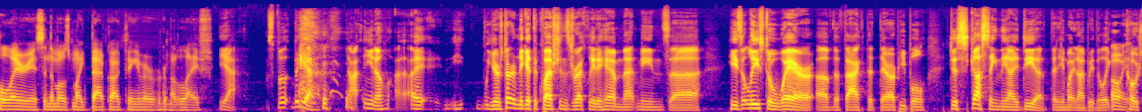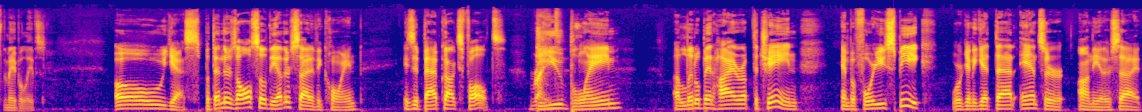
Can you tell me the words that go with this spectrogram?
hilarious and the most Mike Babcock thing I've ever heard in my life. Yeah. But, but yeah, I, you know, I he, you're starting to get the questions directly to him. That means uh, he's at least aware of the fact that there are people discussing the idea that he might not be the like, Oh, yeah. coach of the Maple Leafs. Oh yes, but then there's also the other side of the coin. Is it Babcock's fault? Right. Do you blame a little bit higher up the chain? And before you speak, we're going to get that answer on the other side.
